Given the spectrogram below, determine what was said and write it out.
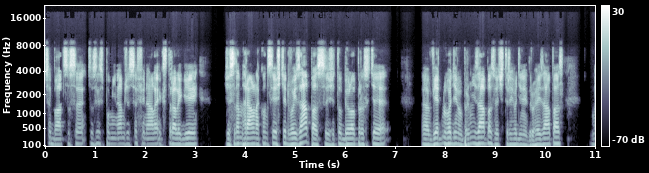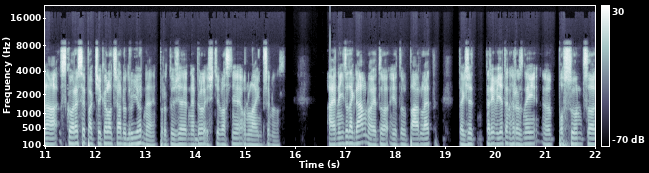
třeba, co, se, co si vzpomínám, že se finále extraligy, že se tam hrál na konci ještě dvojzápas, že to bylo prostě v jednu hodinu první zápas, ve čtyři hodiny druhý zápas. Na skore se pak čekalo třeba do druhého dne, protože nebyl ještě vlastně online přenos. A není to tak dávno, je to, je to pár let, takže tady vidět ten hrozný eh, posun, co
